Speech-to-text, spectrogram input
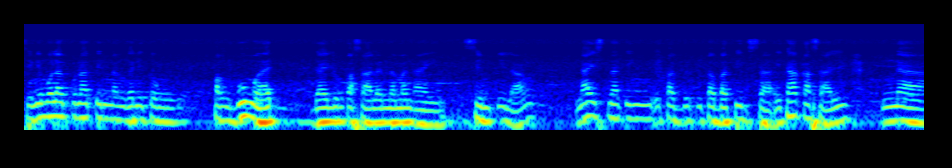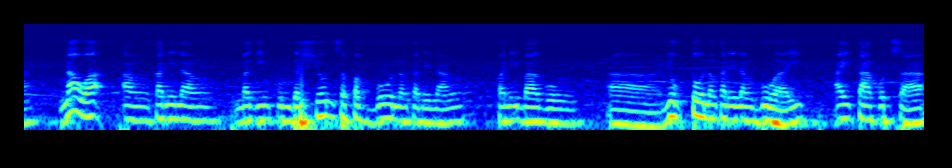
sinimulan po natin ng ganitong pangbungad dahil yung kasalan naman ay simple lang. Nais nating ipab- ipabatid sa ikakasal na nawa ang kanilang maging pundasyon sa pagbuo ng kanilang panibagong ah, yugto ng kanilang buhay ay takot sa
